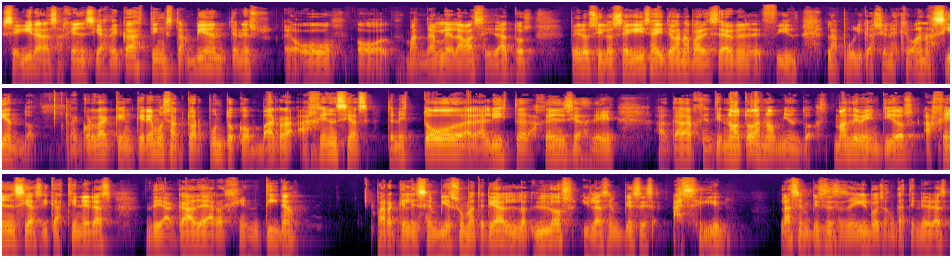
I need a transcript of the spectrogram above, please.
Seguir a las agencias de castings también, tenés eh, o, mandarle a la base de datos, pero si lo seguís ahí te van a aparecer en el feed las publicaciones que van haciendo. Recordad que en queremosactuar.com barra agencias tenés toda la lista de agencias de acá de Argentina, no, todas no, miento, más de 22 agencias y castineras de acá de Argentina para que les envíes su material, los y las empieces a seguir las empieces a seguir, porque son castineras,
